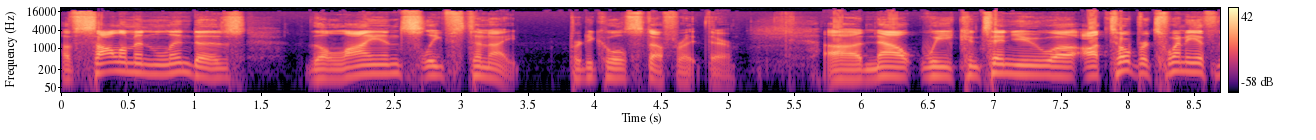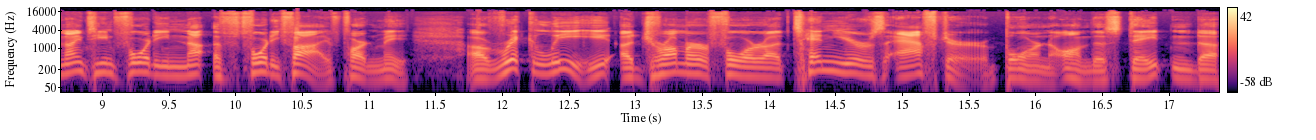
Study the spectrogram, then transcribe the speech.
of Solomon Linda's The Lion Sleeps Tonight. Pretty cool stuff right there. Uh, now we continue uh, October 20th, 1945, uh, pardon me. Uh, Rick Lee, a drummer for uh, 10 years after, born on this date. And uh,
